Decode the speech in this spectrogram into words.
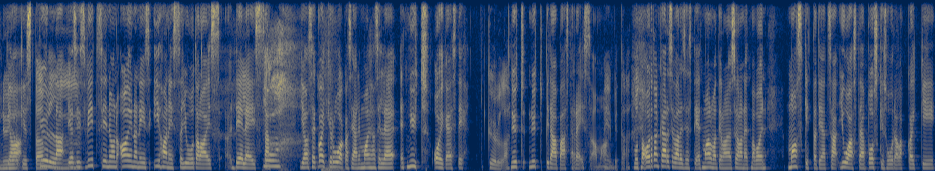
New ja Yorkista. Kyllä, Mm. ja siis vitsi, ne on aina niissä ihanissa juutalaisdeleissä. Joo. Ja se kaikki ruoka siellä, niin mä oon ihan silleen, että nyt oikeasti, Kyllä. nyt, nyt pitää päästä reissaamaan. Niin pitää. Mutta mä odotan kärsivällisesti, että maailmantilanne on sellainen, että mä voin maskitta, tiedätkö, juosta ja poskisuudella kaikki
